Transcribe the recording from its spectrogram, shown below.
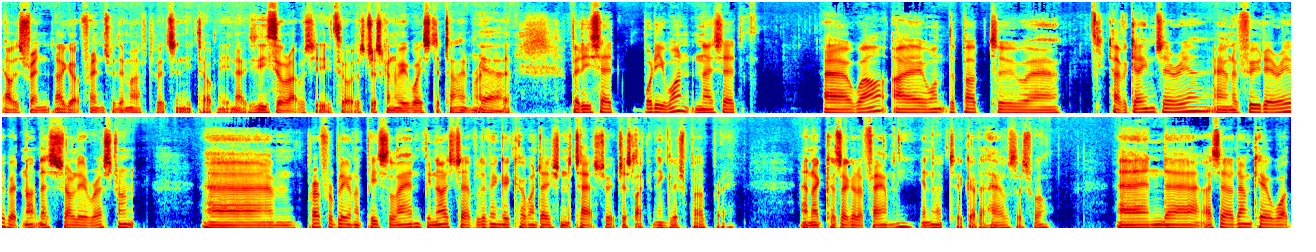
I was friends. I got friends with him afterwards, and he told me, you know, he thought I was. He thought it was just going to be a waste of time, right? Yeah. But, but he said, "What do you want?" And I said, uh, "Well, I want the pub to uh, have a games area and a food area, but not necessarily a restaurant. Um, preferably on a piece of land. Be nice to have living accommodation attached to it, just like an English pub, right? And because I, got a family, you know, to got a house as well." And uh, I said, I don't care what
